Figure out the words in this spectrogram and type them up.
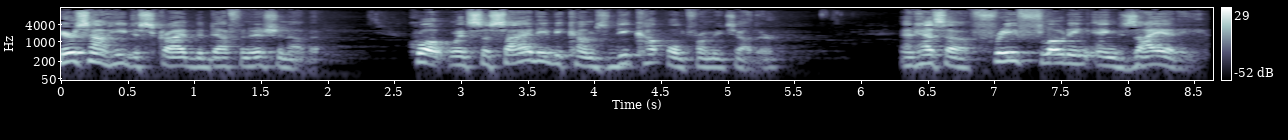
here's how he described the definition of it. Quote, when society becomes decoupled from each other and has a free floating anxiety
